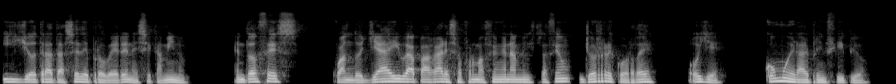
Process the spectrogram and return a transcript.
y yo tratase de proveer en ese camino. Entonces, cuando ya iba a pagar esa formación en administración, yo recordé, oye, ¿cómo era al principio?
